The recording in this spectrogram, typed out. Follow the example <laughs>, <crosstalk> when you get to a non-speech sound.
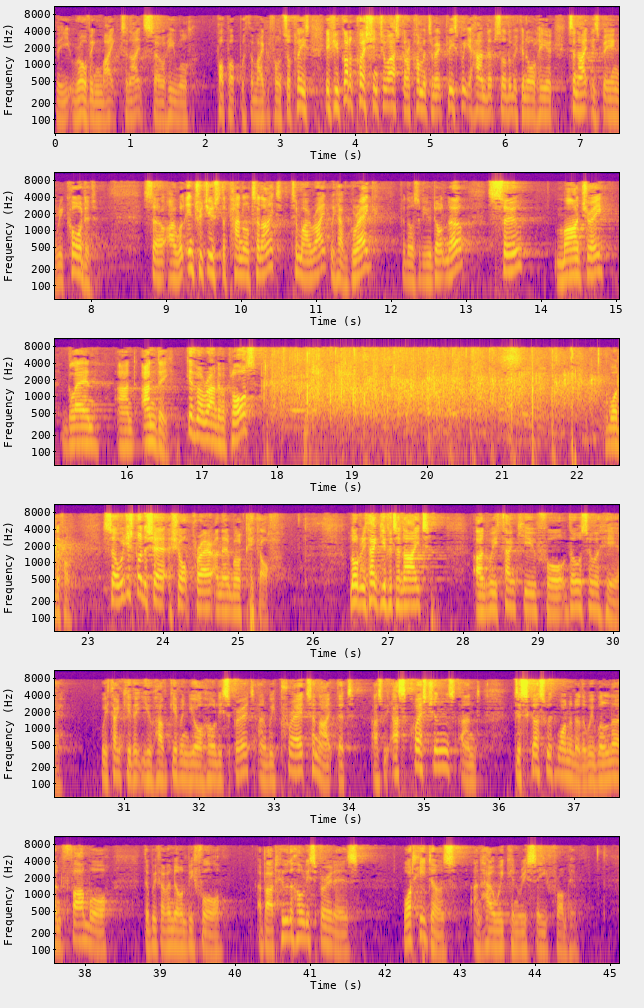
the roving mic tonight, so he will pop up with the microphone. So please, if you've got a question to ask or a comment to make, please put your hand up so that we can all hear. Tonight is being recorded. So I will introduce the panel tonight. To my right, we have Greg, for those of you who don't know, Sue, Marjorie, Glenn, and Andy. Give them a round of applause. Wonderful. So we're just going to share a short prayer and then we'll kick off. Lord, we thank you for tonight and we thank you for those who are here. We thank you that you have given your Holy Spirit and we pray tonight that as we ask questions and discuss with one another, we will learn far more than we've ever known before about who the Holy Spirit is, what he does, and how we can receive from him.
